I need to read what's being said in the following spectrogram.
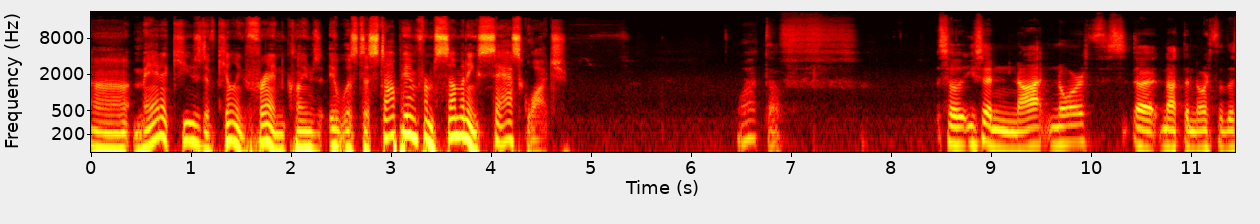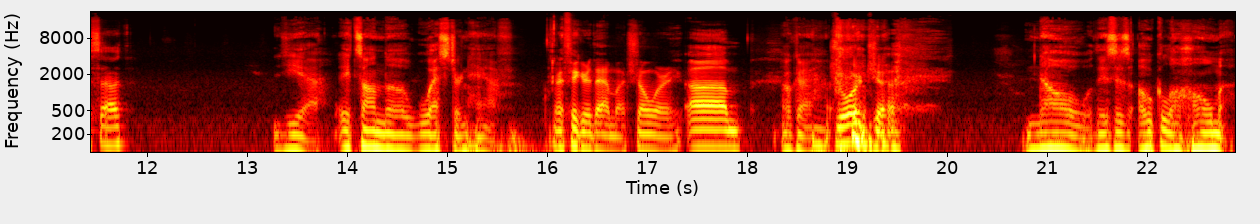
Uh, man accused of killing friend claims it was to stop him from summoning Sasquatch. What the? F- so you said not north, uh, not the north of the South. Yeah, it's on the western half. I figured that much. Don't worry. Um, Okay. Georgia. no, this is Oklahoma.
